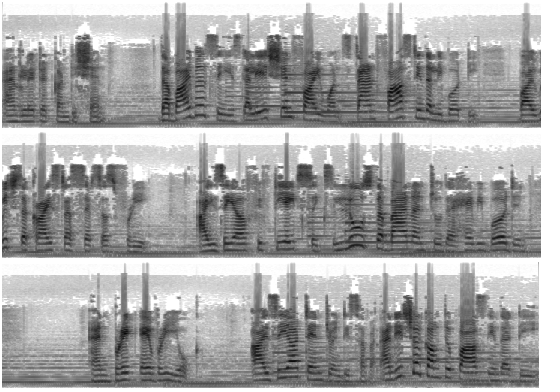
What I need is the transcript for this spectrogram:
and related condition. The Bible says Galatians 5:1 stand fast in the liberty by which the Christ has set us free. Isaiah 58:6 loose the band unto the heavy burden and break every yoke. Isaiah 10:27 And it shall come to pass in that day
